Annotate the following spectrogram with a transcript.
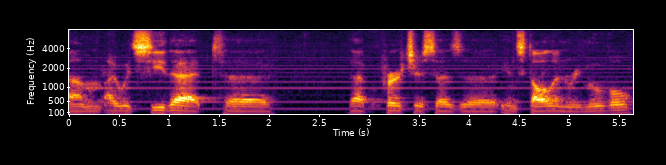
Um, I would see that, uh, that purchase as a install and removal.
